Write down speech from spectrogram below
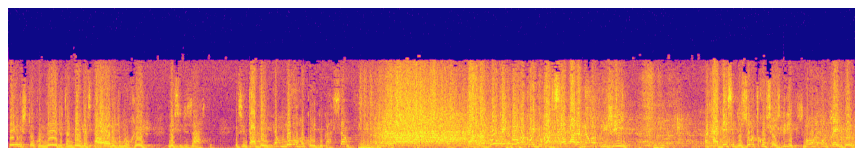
Eu estou com medo também desta hora de morrer nesse desastre. Eu disse, está bem, então morra com educação. Cala a boca e morra com educação para não afligir a cabeça dos outros com seus gritos. Morra com fé em Deus.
